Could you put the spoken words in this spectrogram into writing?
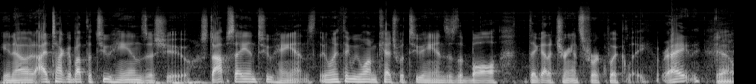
You know, I talk about the two hands issue. Stop saying two hands. The only thing we want them to catch with two hands is the ball that they got to transfer quickly, right? Yeah.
